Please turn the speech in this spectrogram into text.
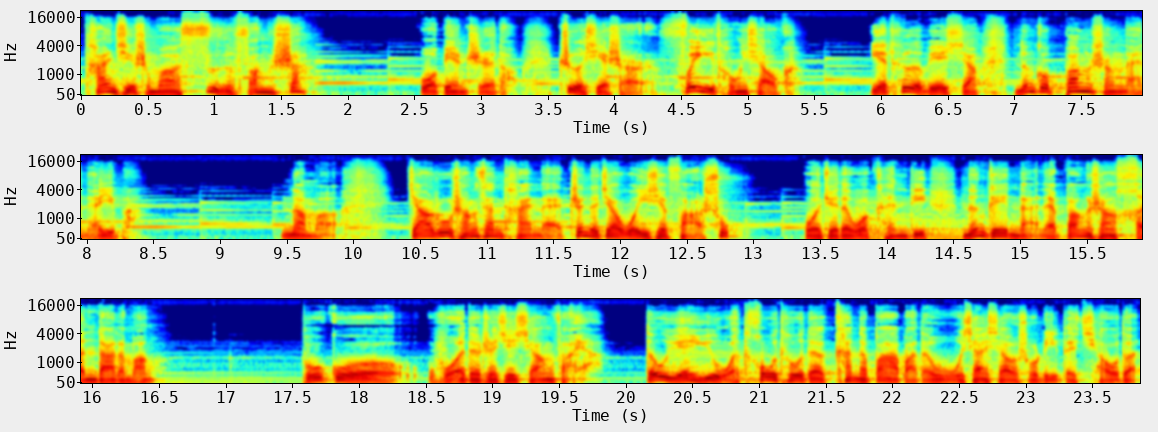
谈起什么四方煞，我便知道这些事儿非同小可，也特别想能够帮上奶奶一把。那么，假如常三太奶真的教我一些法术，我觉得我肯定能给奶奶帮上很大的忙。不过，我的这些想法呀。都源于我偷偷的看到爸爸的武侠小说里的桥段。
